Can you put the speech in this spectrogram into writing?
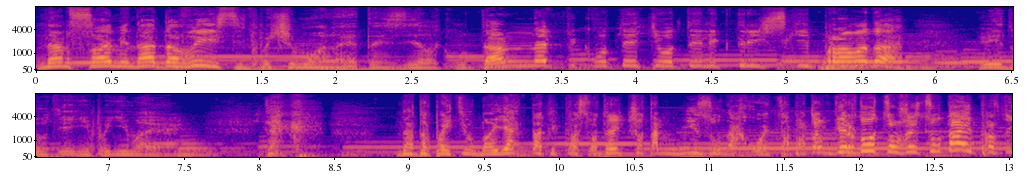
нам с вами надо выяснить, почему она это сделала. Куда нафиг вот эти вот электрические провода ведут, я не понимаю. Так, Надо пойти в маяк, нафиг посмотреть, что там внизу находится, а потом вернуться уже сюда и просто...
